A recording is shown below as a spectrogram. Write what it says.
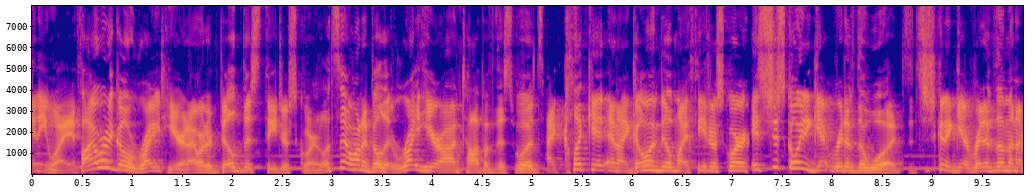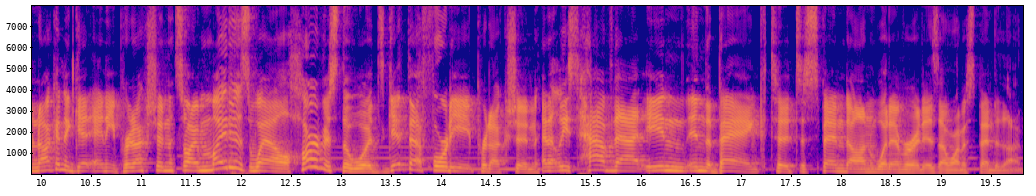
anyway. If I were to go right here and I were to build this theater square, let's say I want to build it right here on top of this woods. I click it and I go and build my theater square. It's just going to get rid of the woods. It's just going to get rid of them and I'm not going to get any production. So I might as well harvest the woods, get that 48 production, and at least have that in, in the bank to, to spend on whatever it is I want to spend it on.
